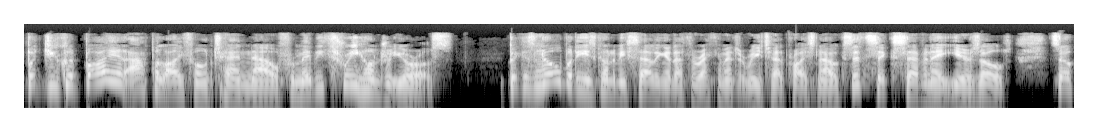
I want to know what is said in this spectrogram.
But you could buy an Apple iPhone 10 now for maybe 300 euros because nobody is going to be selling it at the recommended retail price now because it's six, seven, eight years old. So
